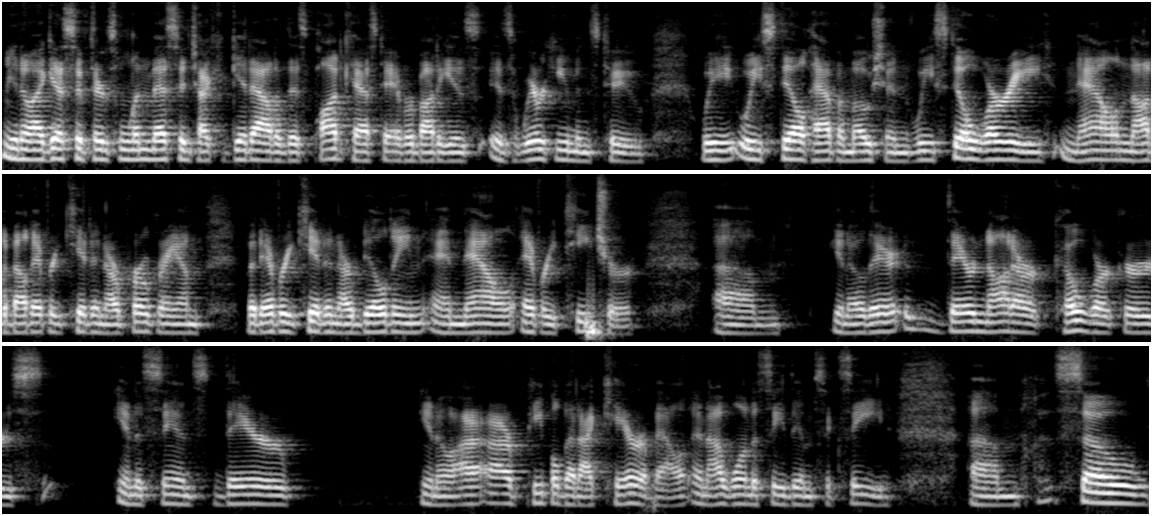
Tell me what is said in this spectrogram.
you know, I guess if there's one message I could get out of this podcast to everybody is is we're humans too. We we still have emotion. We still worry now not about every kid in our program, but every kid in our building and now every teacher. Um, you know, they're they're not our coworkers in a sense. They're you know are, are people that I care about and I want to see them succeed. Um, so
